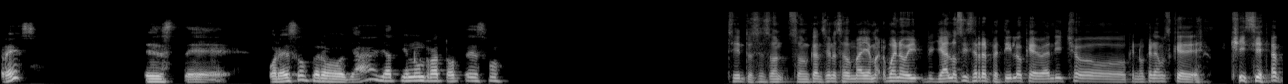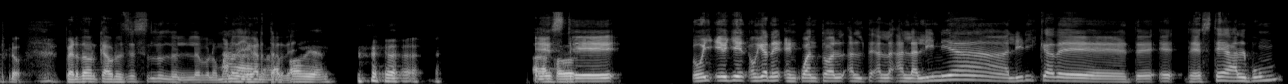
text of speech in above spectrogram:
tres. Este, por eso, pero ya, ya tiene un ratote eso. Sí, entonces son, son canciones aún más llamadas. Bueno, ya los hice repetir lo que habían dicho que no queríamos que, que hicieran, pero perdón, cabros, eso es lo, lo- lo malo de Ah, llegar no, tarde. todo bien. Ah, Este, Oye, oigan, en cuanto al, a, la, línea lírica de, de, de este álbum,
